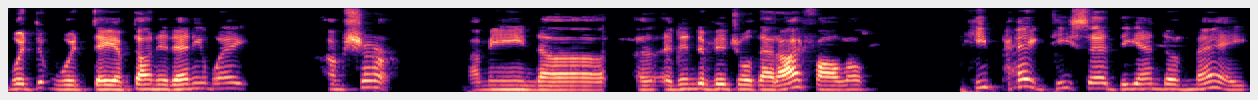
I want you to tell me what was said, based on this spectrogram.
Would would they have done it anyway? I'm sure. I mean, uh, an individual that I follow, he pegged. He said the end of May,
